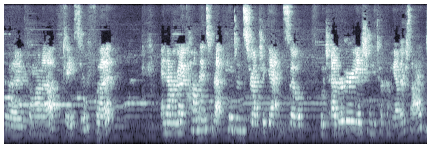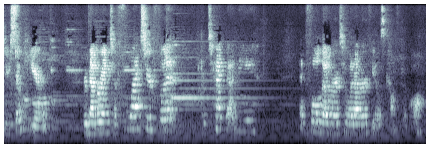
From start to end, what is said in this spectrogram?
Good. Come on up. Face your foot. And then we're going to come into that pigeon stretch again. So whichever variation you took on the other side, do so here. Remembering to flex your foot, protect that knee, and fold over to whatever feels comfortable.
